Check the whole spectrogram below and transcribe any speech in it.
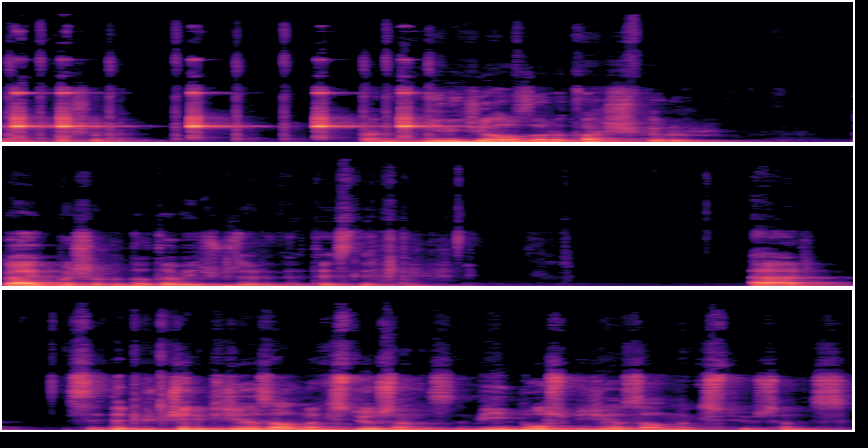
Yani yeni cihazlara taş çıkarır. Gayet başarılı. Database üzerinde test ettim. Eğer siz de bütçeli bir cihaz almak istiyorsanız, Windows bir cihaz almak istiyorsanız,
